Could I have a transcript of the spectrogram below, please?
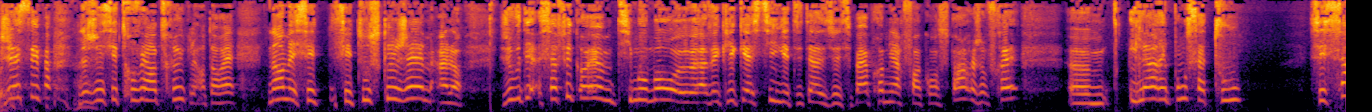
je sais pas. Je vais essayer de trouver un truc là. Non mais c'est tout ce que j'aime. Alors je vais vous dire, ça fait quand même un petit moment euh, avec les castings etc. C'est pas la première fois qu'on se parle, Geoffrey. Euh, il a réponse à tout. C'est ça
